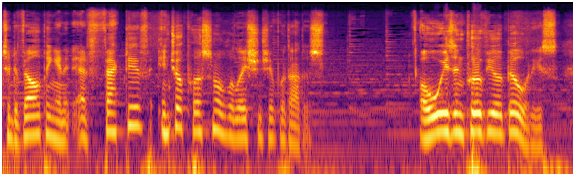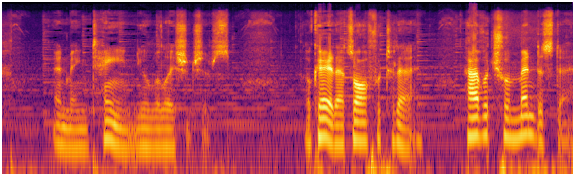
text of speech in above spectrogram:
to developing an effective interpersonal relationship with others. Always improve your abilities and maintain your relationships. Okay, that's all for today. Have a tremendous day.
